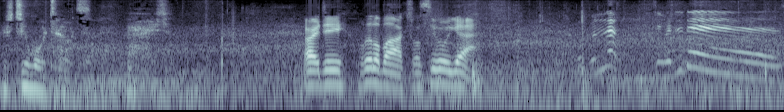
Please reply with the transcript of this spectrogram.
There's two more totes. All right. All right, D. Little box. Let's see what we got. Open it up. See what it is.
